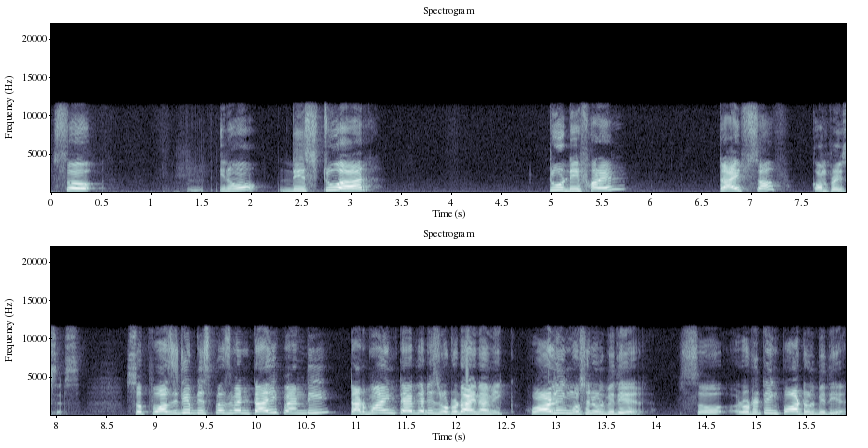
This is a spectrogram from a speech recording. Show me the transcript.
So, you know these two are two different types of compressors. So, positive displacement type and the turbine type that is rotodynamic whirling motion will be there. So, rotating part will be there.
